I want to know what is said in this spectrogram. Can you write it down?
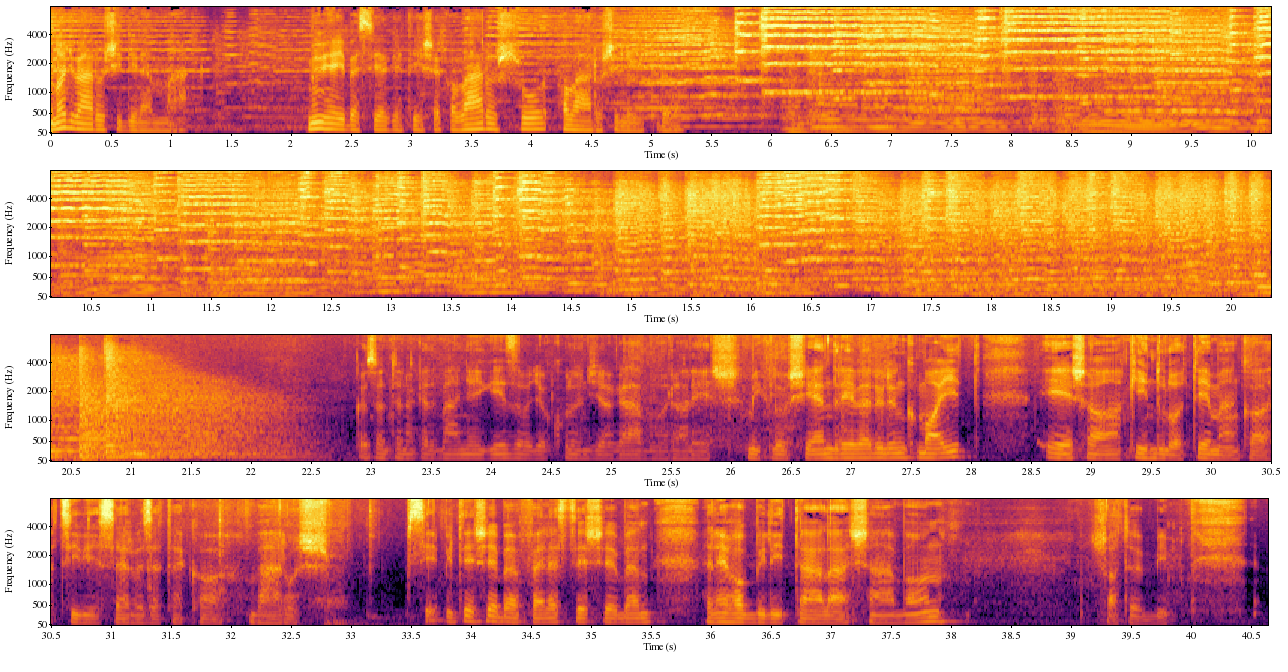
Nagyvárosi dilemmák. Műhelyi beszélgetések a városról, a városi létről. Köszöntöm Önöket, Bányai Géza vagyok, Kolondzsia Gáborral és Miklósi Endrével ülünk ma itt és a kiinduló témánk a civil szervezetek a város szépítésében, fejlesztésében, rehabilitálásában, stb.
